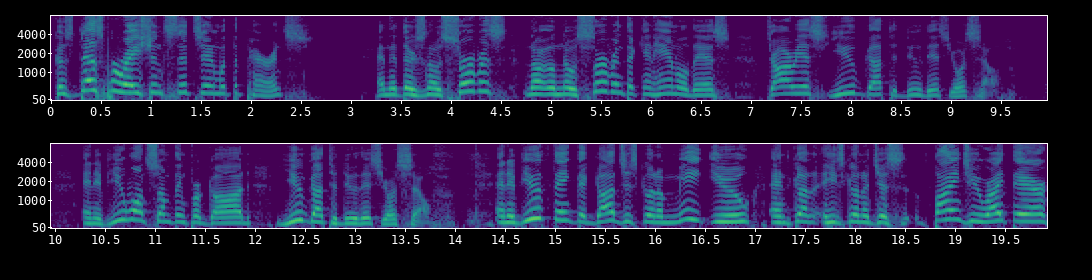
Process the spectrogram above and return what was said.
Because desperation sits in with the parents, and that there's no service, no, no servant that can handle this. Jairus, you've got to do this yourself. And if you want something for God, you've got to do this yourself. And if you think that God's just going to meet you and gonna, He's going to just find you right there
